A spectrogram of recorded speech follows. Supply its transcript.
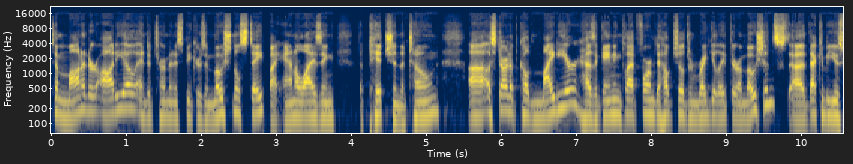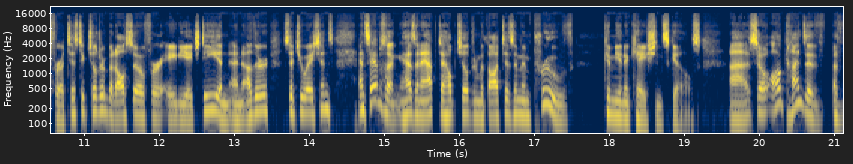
to monitor audio and determine a speaker's emotional state by analyzing the pitch and the tone. Uh, a startup called Mightier has a gaming platform to help children regulate their emotions. Uh, that could be used for autistic children, but also for ADHD and, and other situations. And Samsung has an app to help children with autism improve communication skills. Uh, so, all kinds of, of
